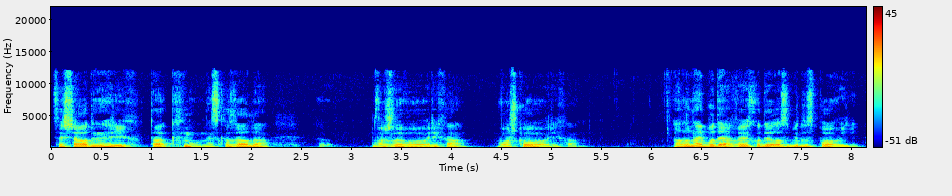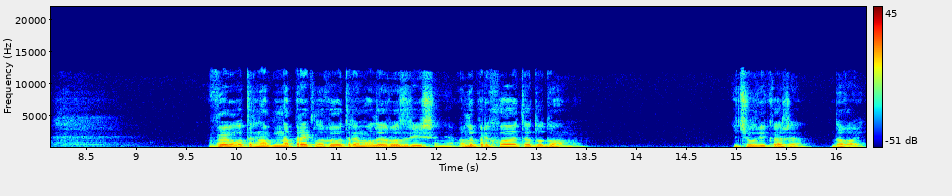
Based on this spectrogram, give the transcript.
Це ще один гріх, так? Ну, не сказала важливого гріха, важкого гріха. Але най буде, ви ходили собі до сповіді. Ви, наприклад, ви отримали розрішення, але приходите додому. І чоловік каже: Давай.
